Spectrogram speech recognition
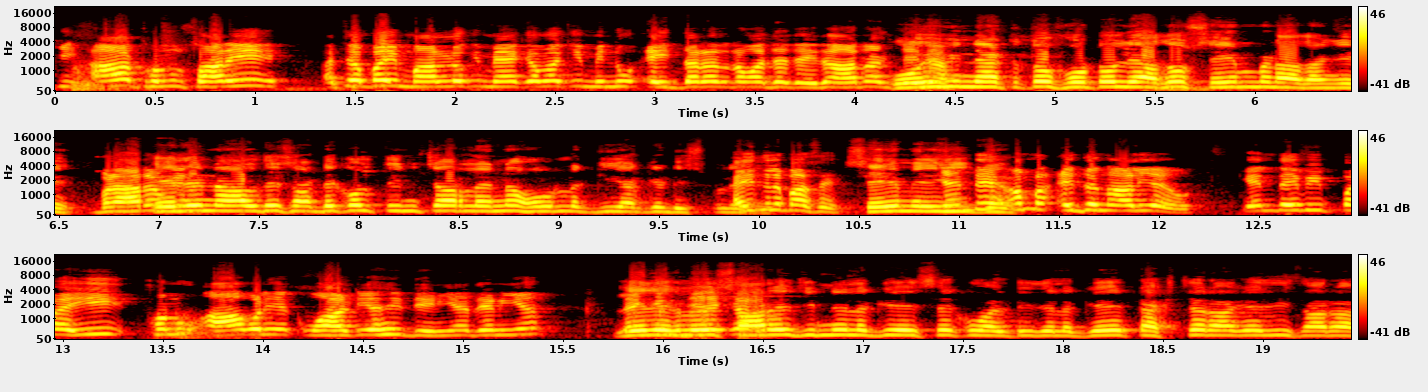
ਕਿ ਆਹ ਤੁਹਾਨੂੰ ਸਾਰੇ ਅੱਛਾ ਬਾਈ ਮੰਨ ਲਓ ਕਿ ਮੈਂ ਕਹਾਂ ਕਿ ਮੈਨੂੰ ਇਦਾਂ ਦਾ ਦਰਵਾਜ਼ਾ ਚਾਹੀਦਾ ਆਹ ਨਾ ਕੋਈ ਵੀ ਨੈਟ ਤੋਂ ਫੋਟੋ ਲਿਆ ਦਿਓ ਸੇਮ ਬਣਾ ਦਾਂਗੇ। ਬਣਾ ਰਹੇ ਇਹਦੇ ਨਾਲ ਦੇ ਸਾਡੇ ਕੋਲ 3-4 ਲਾਈਨਾਂ ਹੋਰ ਲੱਗੀ ਆ ਅੱਗੇ ਡਿਸਪਲੇ ਇਧਰਲੇ ਪਾਸੇ। ਸੇਮ ਇਹੀ ਕਹਿੰਦੇ ਅਮ ਇਦਾਂ ਨਾਲ ਹੀ ਆਇਓ। ਕਹਿੰਦੇ ਵੀ ਭਾਈ ਤੁਹਾਨੂੰ ਆਹ ਵਾਲੀਆਂ ਕੁਆਲਿਟੀਆਂ ਅਸੀਂ ਦੇਣੀਆਂ ਦੇਣੀਆਂ। ਇਹ ਦੇਖ ਸਾਰੇ ਜਿੰਨੇ ਲੱਗੇ ਇਸੇ ਕੁਆਲਿਟੀ ਦੇ ਲੱਗੇ। ਟੈਕਸਚਰ ਆ ਗਿਆ ਜੀ ਸਾਰਾ।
